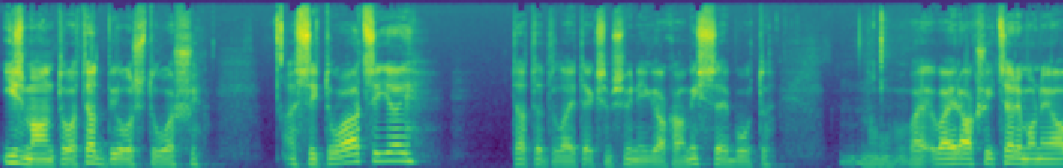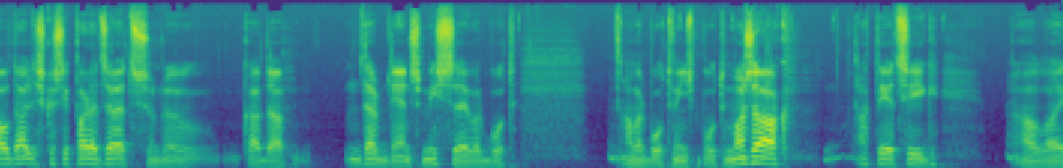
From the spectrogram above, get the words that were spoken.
izmantot atbilstoši situācijai, tātad, lai, teiksim, svinīgākā misē būtu nu, vai, vairāk šī ceremoniāla daļas, kas ir paredzētas, un uh, kādā darbdienas misē varbūt varbūt viņas būtu mazāk attiecīgi, lai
